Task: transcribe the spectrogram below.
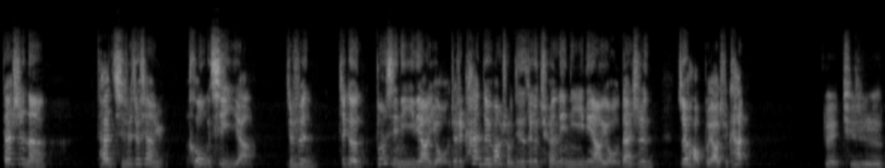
但是呢，它其实就像核武器一样，就是嗯这个东西你一定要有，就是看对方手机的这个权利你一定要有，但是最好不要去看。对，其实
